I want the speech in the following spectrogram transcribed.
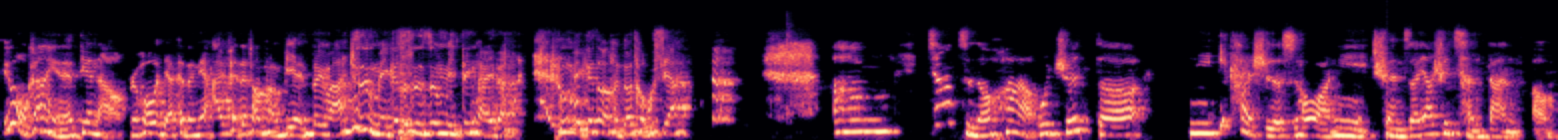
因为我看到你的电脑，然后你可能你 iPad 在放旁边，对吗？就是每个都是 Zoom meeting 来的，然后每个都有很多头像。嗯，这样子的话，我觉得你一开始的时候啊，你选择要去承担呃。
